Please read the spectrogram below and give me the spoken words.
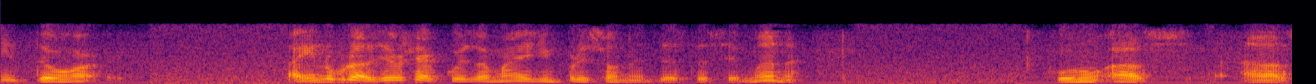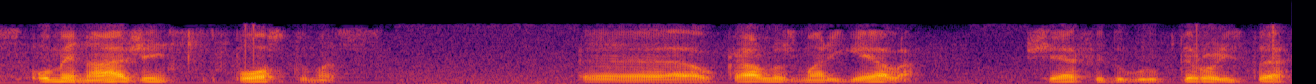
Então, aí no Brasil, acho que a coisa mais impressionante desta semana foram as, as homenagens póstumas eh, ao Carlos Marighella, chefe do grupo terrorista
